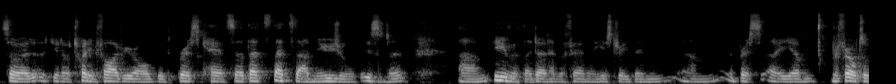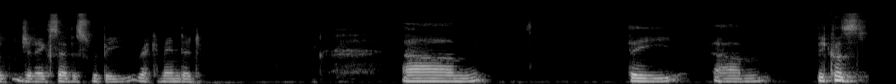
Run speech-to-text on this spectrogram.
So, a, you know, 25 year old with breast cancer, that's that's unusual, isn't it? Um, even if they don't have a family history, then um, a, breast, a um, referral to genetic service would be recommended. Um, the um, because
